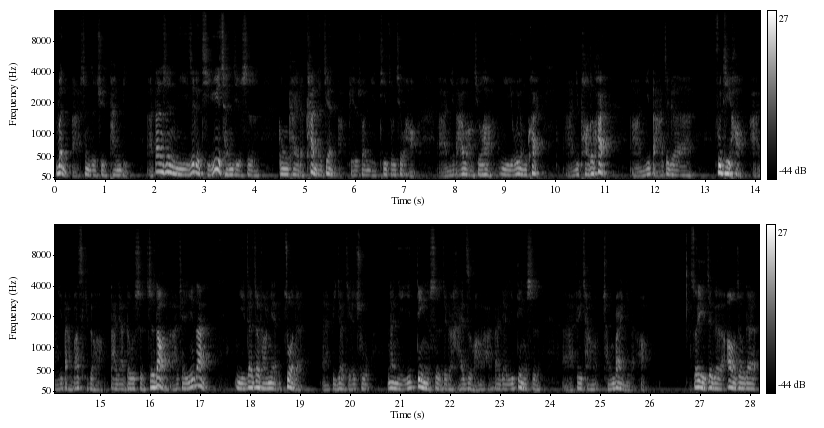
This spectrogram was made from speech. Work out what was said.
问啊，甚至去攀比啊。但是你这个体育成绩是公开的，看得见啊。比如说你踢足球好啊，你打网球好，你游泳快啊，你跑得快啊，你打这个 footy 好啊，你打 basketball 好，大家都是知道的。而且一旦你在这方面做的呃比较杰出，那你一定是这个孩子王啊，大家一定是啊非常崇拜你的啊。所以这个澳洲的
